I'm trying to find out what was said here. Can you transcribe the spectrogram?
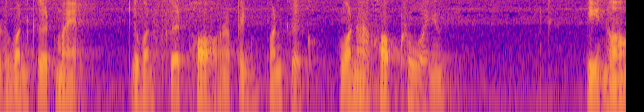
หรือวันเกิดแม่ หรือวันเกิดพ่อนะเป็นวันเกิดหัวหน้าครอบครัวอย่างปีน้อง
